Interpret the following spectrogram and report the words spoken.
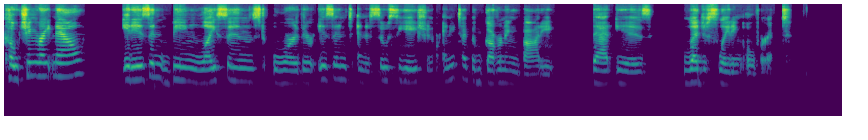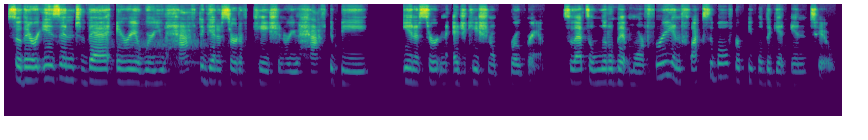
Coaching right now, it isn't being licensed or there isn't an association or any type of governing body that is legislating over it. So there isn't that area where you have to get a certification or you have to be in a certain educational program. So that's a little bit more free and flexible for people to get into.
